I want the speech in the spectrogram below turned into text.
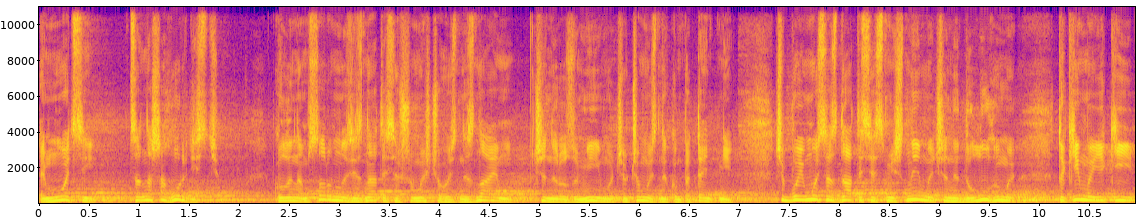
емоцій це наша гордість, коли нам соромно зізнатися, що ми чогось не знаємо, чи не розуміємо, чи в чомусь некомпетентні, чи боїмося здатися смішними чи недолугими, такими, які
